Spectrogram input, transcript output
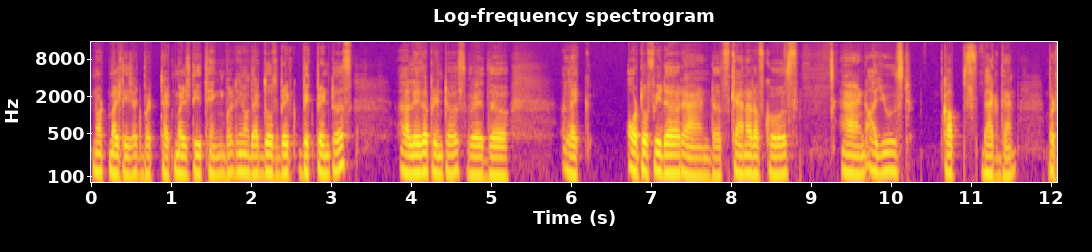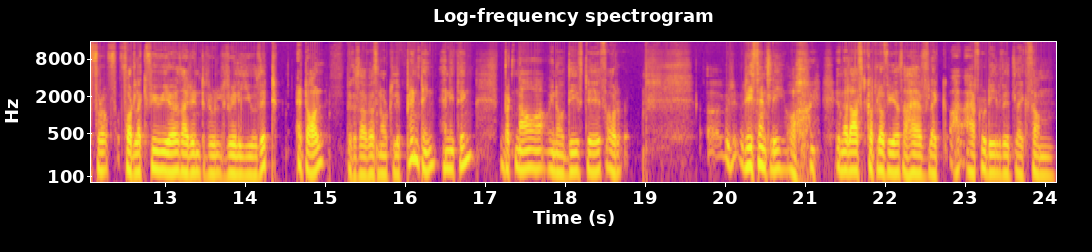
not multi-jet, but that multi thing, but you know that those big big printers, laser printers with uh, like auto feeder and scanner, of course. And I used cups back then, but for for like few years I didn't really use it at all because I was not really printing anything. But now, you know, these days or uh, recently or in the last couple of years, I have like I have to deal with like some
